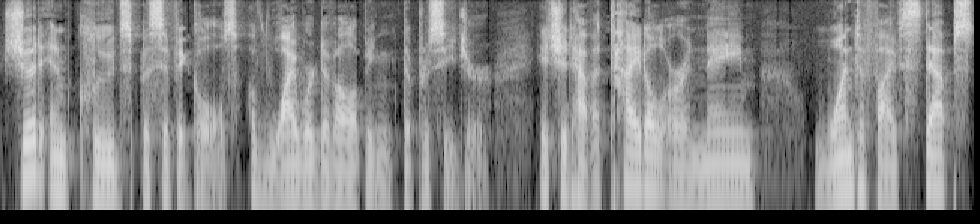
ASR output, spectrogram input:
should include specific goals of why we're developing the procedure. It should have a title or a name, one to five steps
